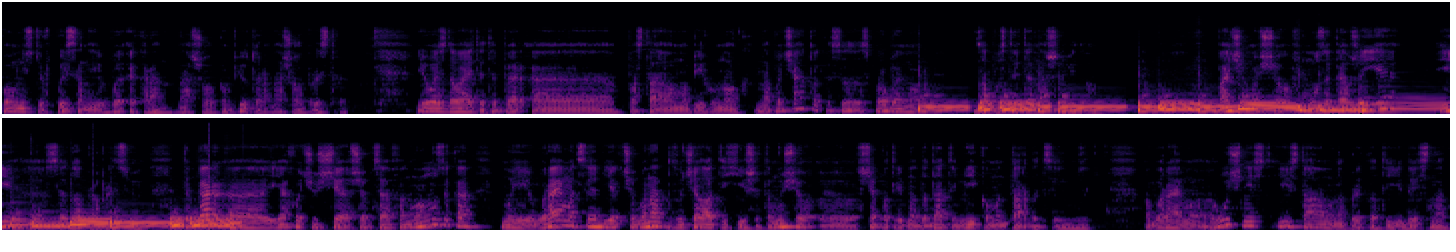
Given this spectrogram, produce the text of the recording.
повністю вписаний в екран нашого комп'ютера, нашого пристрою. І ось давайте тепер е, поставимо бігунок на початок і спробуємо запустити наше відео. Бачимо, що музика вже є і е, все добре працює. Тепер е, я хочу ще, щоб ця фонова музика, ми її обираємо цей об'єкт, щоб вона звучала тихіше, тому що е, ще потрібно додати мій коментар до цієї музики. Обираємо гучність і ставимо, наприклад, її десь на,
